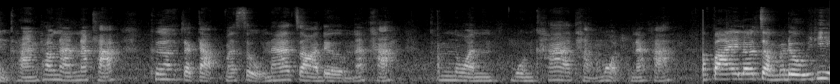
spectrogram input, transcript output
1 ครั้งเท่านั้นนะคะ เครื่องจะกลับมาสู่หน้าจอเดิมนะคะคำนวณมูลค่าทั้งหมดนะคะ ต่อไปเราจะมาดูวิธี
